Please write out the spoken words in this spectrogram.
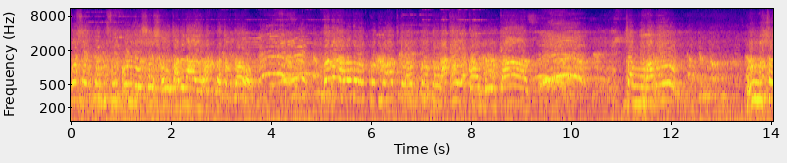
বসে একটা মিছিল করলে শেষ হয়ে যাবে না এই হত্যাযজ্ঞ। তবে উনিশশো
